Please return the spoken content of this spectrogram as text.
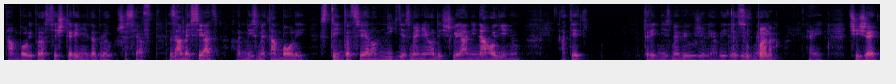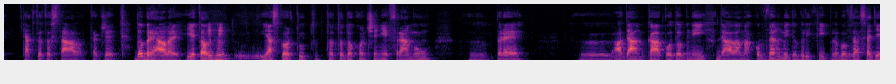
Tam boli proste 4 dní dobrého počasia za mesiac, ale my sme tam boli s týmto cieľom. Nikde sme neodišli ani na hodinu. A tie 3 dní sme využili a vyvezli sme. Hej. Čiže takto to stálo. Takže dobre, ale je to, uh-huh. ja skôr tú, toto dokončenie framu e, pre e, Adámka a podobných dávam ako veľmi dobrý tip, lebo v zásade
